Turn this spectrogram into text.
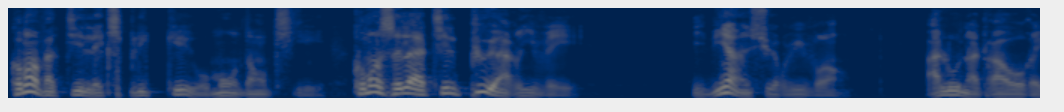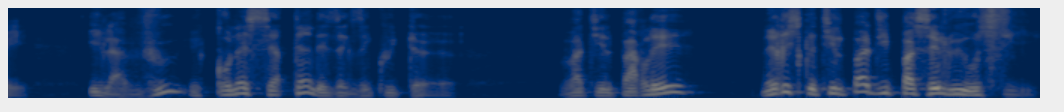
Comment va-t-il l'expliquer au monde entier? Comment cela a-t-il pu arriver? Il y a un survivant, Alouna Traoré. Il a vu et connaît certains des exécuteurs. Va-t-il parler? Ne risque-t-il pas d'y passer lui aussi?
